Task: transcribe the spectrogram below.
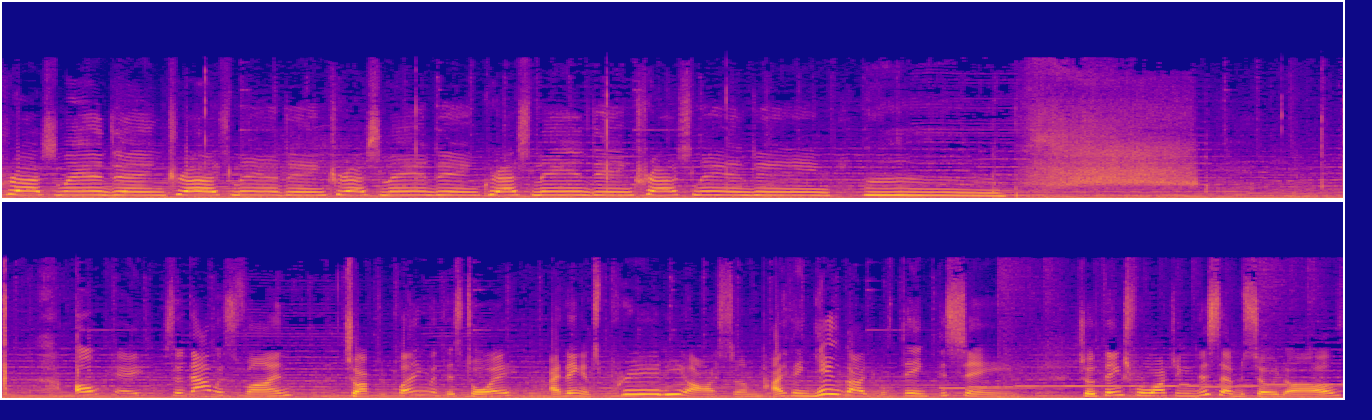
Crash landing, crash landing, crash landing, crash landing, crash landing. Hmm. Okay, so that was fun. So after playing with this toy, I think it's pretty awesome. I think you guys will think the same. So thanks for watching this episode of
